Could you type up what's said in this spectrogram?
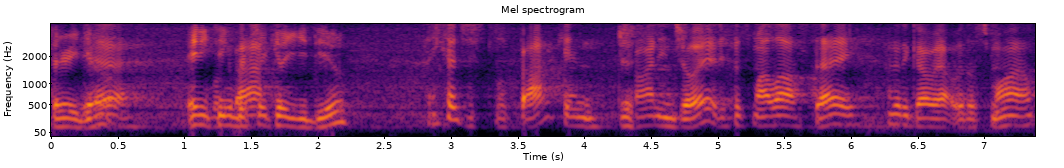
There you go. Yeah. Anything in back. particular you do? I think I just look back and Just- try and enjoy it. If it's my last day, I'm going to go out with a smile.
